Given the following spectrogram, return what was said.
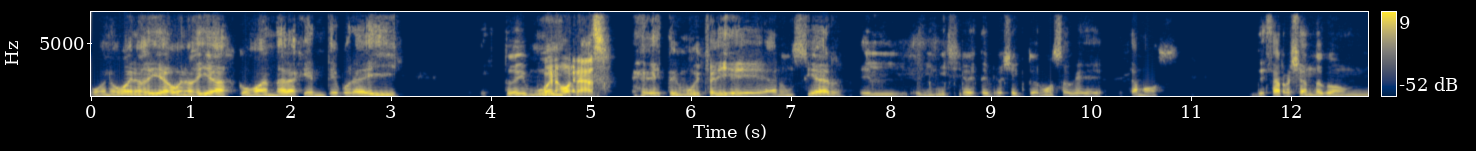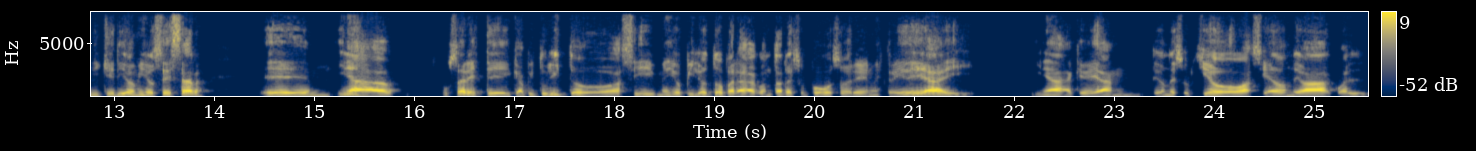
Bueno, buenos días, buenos días. ¿Cómo anda la gente por ahí? Estoy muy, Buenas, buenas. estoy muy feliz de anunciar el, el inicio de este proyecto hermoso que estamos desarrollando con mi querido amigo César. Eh, y nada, usar este capitulito así medio piloto para contarles un poco sobre nuestra idea y, y nada, que vean de dónde surgió, hacia dónde va, cuál,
